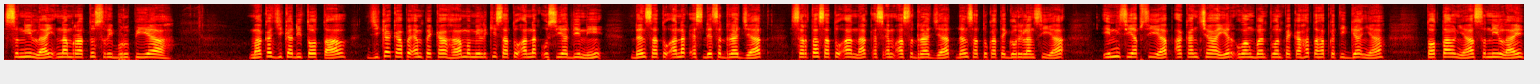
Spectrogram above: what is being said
senilai Rp600.000 maka jika ditotal jika KPM PKH memiliki satu anak usia dini dan satu anak SD sederajat serta satu anak SMA sederajat dan satu kategori lansia, ini siap-siap akan cair uang bantuan PKH tahap ketiganya. Totalnya senilai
